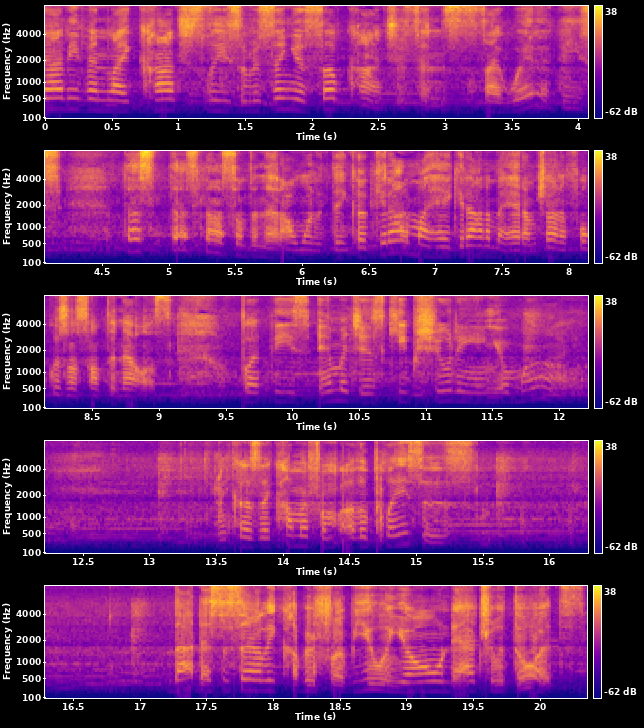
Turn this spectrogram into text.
not even like consciously, so it's in your subconscious, and it's like, where did these? That's that's not something that I want to think of. Get out of my head. Get out of my head. I'm trying to focus on something else. But these images keep shooting in your mind because they're coming from other places, not necessarily coming from you and your own natural thoughts.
